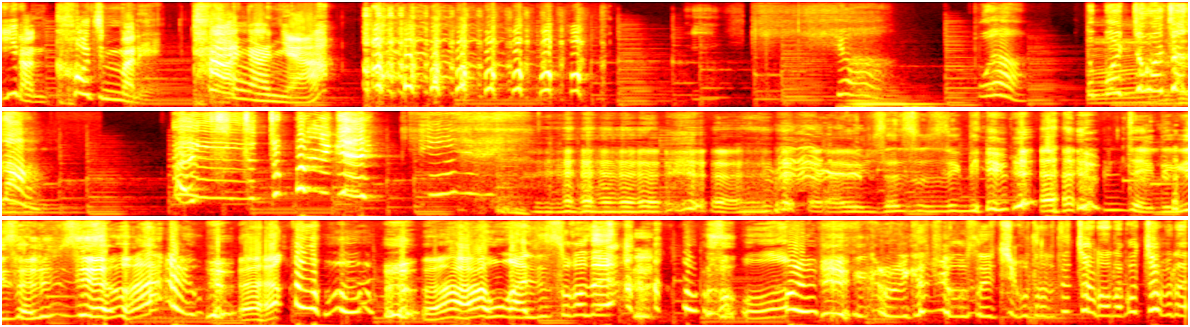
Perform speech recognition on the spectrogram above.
이런 거짓말에 당하냐? 너 멀쩡하잖아! 아이, 진짜 쪽팔리게! 의사 선생님 댕댕이 살려주세요 아 완전 속았네 어, 그러니까 평소에 친구들한테 잘하라고 참으래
